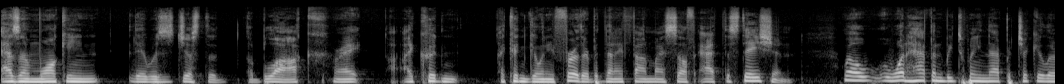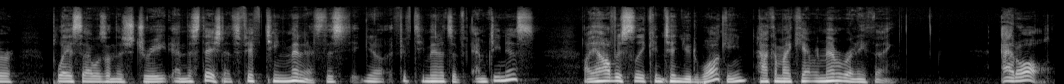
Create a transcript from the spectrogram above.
as I'm walking, there was just a, a block, right? I couldn't I couldn't go any further, but then I found myself at the station. Well, what happened between that particular place I was on the street and the station? It's 15 minutes. This, you know, 15 minutes of emptiness. I obviously continued walking. How come I can't remember anything? At all.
